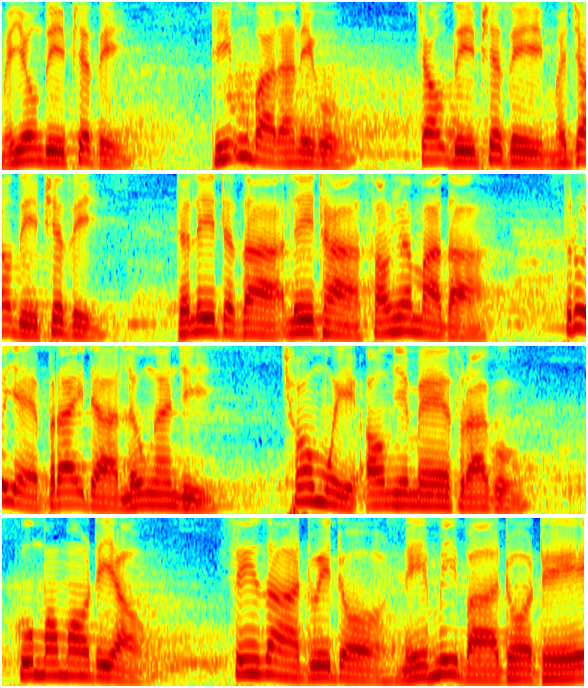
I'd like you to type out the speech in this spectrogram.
မယုံသည်ဖြစ်စေဒီဥပါဒံတွေကိုကြောက်သည်ဖြစ်စေမကြောက်သည်ဖြစ်စေဓလေ့တစားအလေးထားဆောင်ရွက်မှသာသူတို့ရဲ့ပရိုက်တာလုပ်ငန်းကြီးချောမွေအောင်မြင်မယ်ဆိုတာကိုကိုမောင်မောင်တယောက်စဉ်းစားတွေးတော့နေမိပါတော့တယ်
